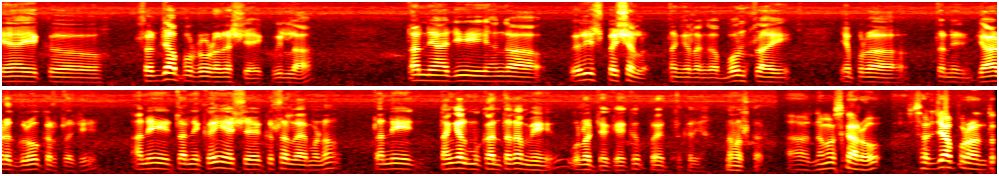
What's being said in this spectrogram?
हे एक सर्जापूर रोड अशें एक विल्ला तांणी आजी हांगा व्हेरी स्पेशल तांगेले हांगा बोनसाय हे पुरा तांणी झाड ग्रो करताची आनी तांणी खंय अशें कसले म्हणून तांणी तांगेल मुखांतर आमी उलोवचे एक प्रयत्न करया नमस्कार नमस्कार सर्जापुरांत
